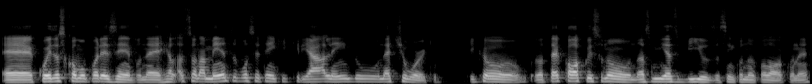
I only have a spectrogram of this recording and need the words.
É, coisas como, por exemplo, né, relacionamento você tem que criar além do networking. Que que eu, eu até coloco isso no, nas minhas bios, assim, quando eu coloco, né?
